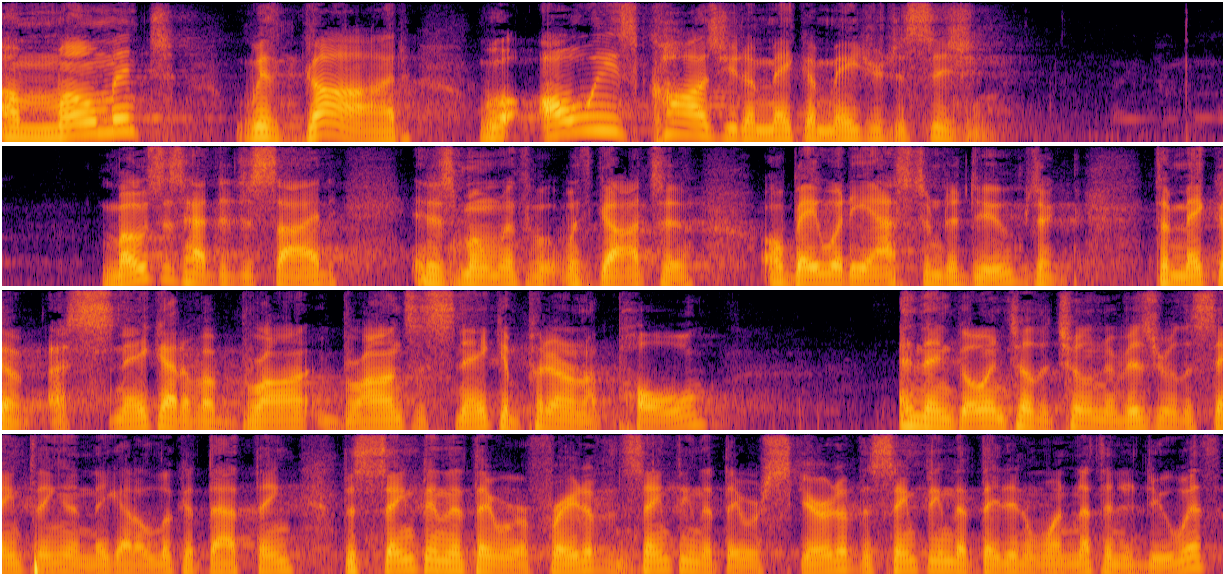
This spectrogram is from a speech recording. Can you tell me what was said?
A moment with God will always cause you to make a major decision. Moses had to decide in his moment with, with God to obey what he asked him to do, to, to make a, a snake out of a bron- bronze snake and put it on a pole, and then go and tell the children of Israel the same thing, and they got to look at that thing, the same thing that they were afraid of, the same thing that they were scared of, the same thing that they didn't want nothing to do with.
